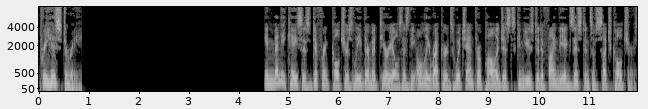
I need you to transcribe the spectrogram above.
Prehistory In many cases different cultures leave their materials as the only records which anthropologists can use to define the existence of such cultures.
